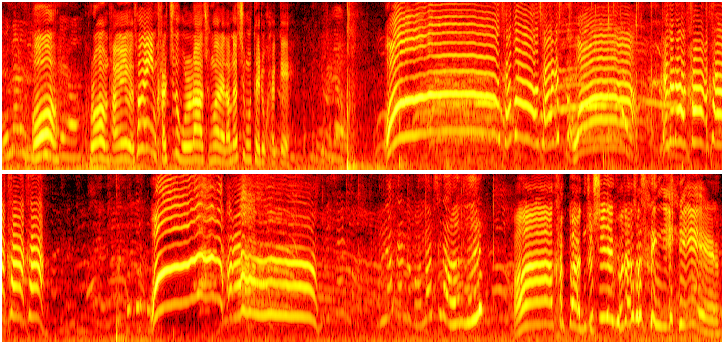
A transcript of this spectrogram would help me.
옛날에 어, 요 그럼 당연히 선생님 갈지도 몰라. 중간에 남자친구 데리고 갈게. 오! 잡아! 잘했어. 와! 얘들아, 가, 가, 가, 가. 와! 아! 우리학생도 만나진 않았네? 아, 주시네, 교장 선생님.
